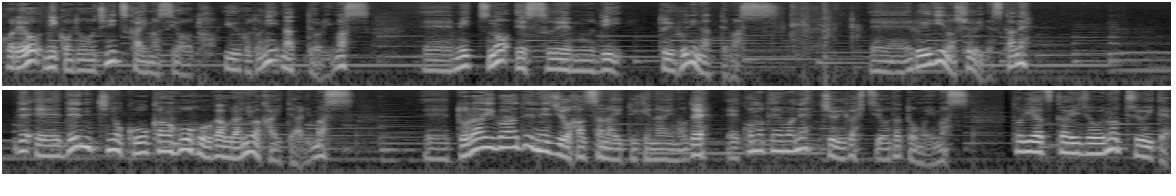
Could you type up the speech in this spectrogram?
これを2個同時に使いますよということになっております、え3つの SMD というふうになってます、LED の種類ですかね。で、え電池の交換方法が裏には書いてあります。えドライバーでネジを外さないといけないので、えこの点はね注意が必要だと思います。取扱い上の注意点。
